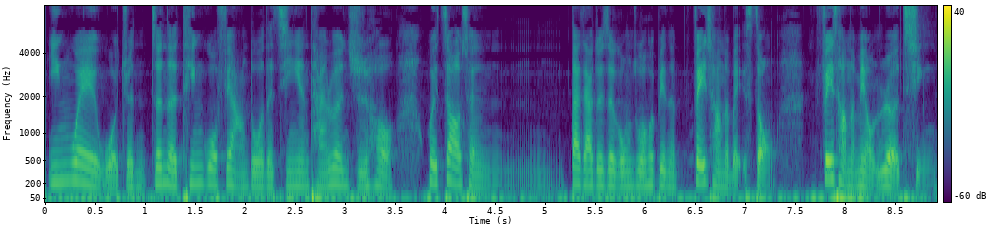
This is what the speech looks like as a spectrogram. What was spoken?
因为我觉得真的听过非常多的经验，谈论之后会造成大家对这个工作会变得非常的北宋，非常的没有热情。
